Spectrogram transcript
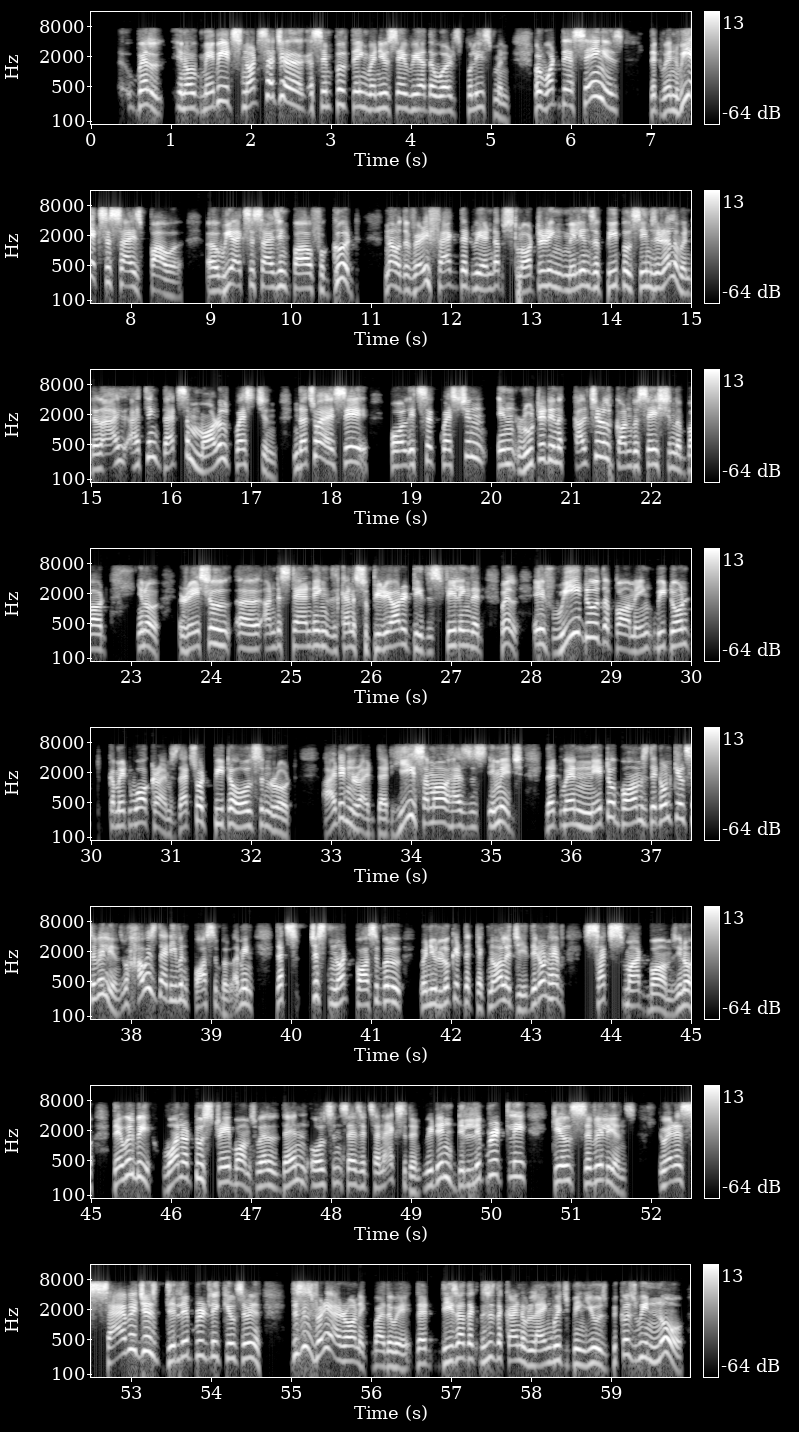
well, you know, maybe it's not such a, a simple thing when you say we are the world's policemen. But what they're saying is that when we exercise power, uh, we are exercising power for good. Now, the very fact that we end up slaughtering millions of people seems irrelevant. And I, I think that's a moral question. And that's why I say, Paul, it's a question in rooted in a cultural conversation about, you know, racial uh, understanding, the kind of superiority, this feeling that, well, if we do the bombing, we don't commit war crimes. That's what Peter Olson wrote. I didn't write that. He somehow has this image that when NATO bombs, they don't kill civilians. Well, how is that even possible? I mean, that's just not possible when you look at the technology. They don't have such smart bombs. You know, there will be one or two stray bombs. Well, then Olson says it's an accident. We didn't deliberately kill civilians, whereas savages deliberately kill civilians this is very ironic by the way that these are the this is the kind of language being used because we know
